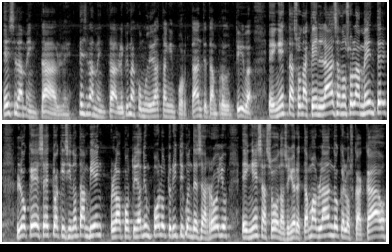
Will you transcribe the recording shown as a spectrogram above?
Es lamentable, es lamentable que una comunidad tan importante, tan productiva, en esta zona que enlaza no solamente lo que es esto aquí, sino también la oportunidad de un polo turístico en desarrollo en esa zona. Señores, estamos hablando que los cacaos,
